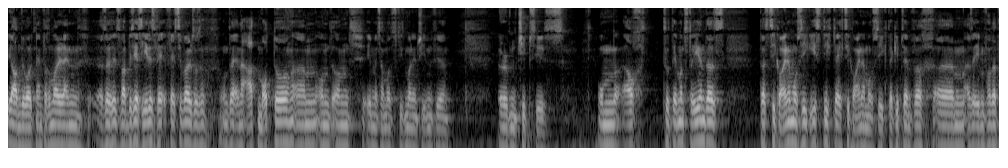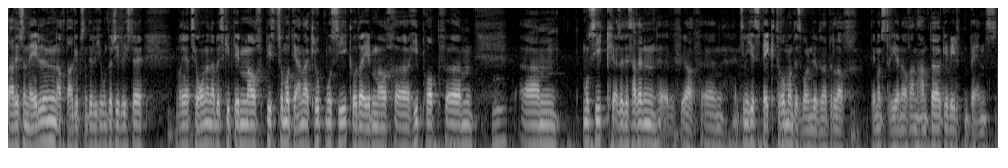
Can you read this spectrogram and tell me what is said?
ja, und wir wollten einfach mal ein, also es war bis jetzt jedes Festival so unter einer Art Motto ähm, und, und eben jetzt haben wir uns diesmal entschieden für Urban Gypsies, um auch zu demonstrieren, dass dass Zigeunermusik ist nicht gleich Zigeunermusik. Da gibt es einfach, ähm, also eben von der traditionellen, auch da gibt es natürlich unterschiedlichste Variationen, aber es gibt eben auch bis zu moderner Clubmusik oder eben auch äh, Hip-Hop ähm, mhm. ähm, Musik. Also das hat ein, äh, ja, ein, ein, ziemliches Spektrum und das wollen wir da ein bisschen auch demonstrieren, auch anhand der gewählten Bands.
